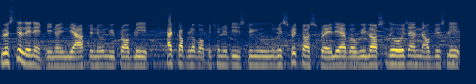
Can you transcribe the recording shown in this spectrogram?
we were still in it. You know, in the afternoon, we probably had a couple of opportunities to restrict Australia, but we lost those, and obviously,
